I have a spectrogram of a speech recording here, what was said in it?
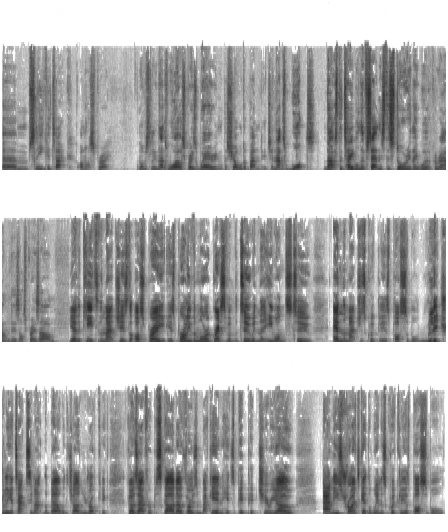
um, sneak attack on Ospreay, and obviously that's why Ospreay's wearing the shoulder bandage, and that's what that's the table they've set, and it's the story they work around is Ospreay's arm. Yeah, the key to the match is that Ospreay is probably the more aggressive of the two in that he wants to end the match as quickly as possible. Literally attacks him at the bell with a charging dropkick. Goes out for a Pescado, throws him back in, hits Pip Pip Cheerio, and he's trying to get the win as quickly as possible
